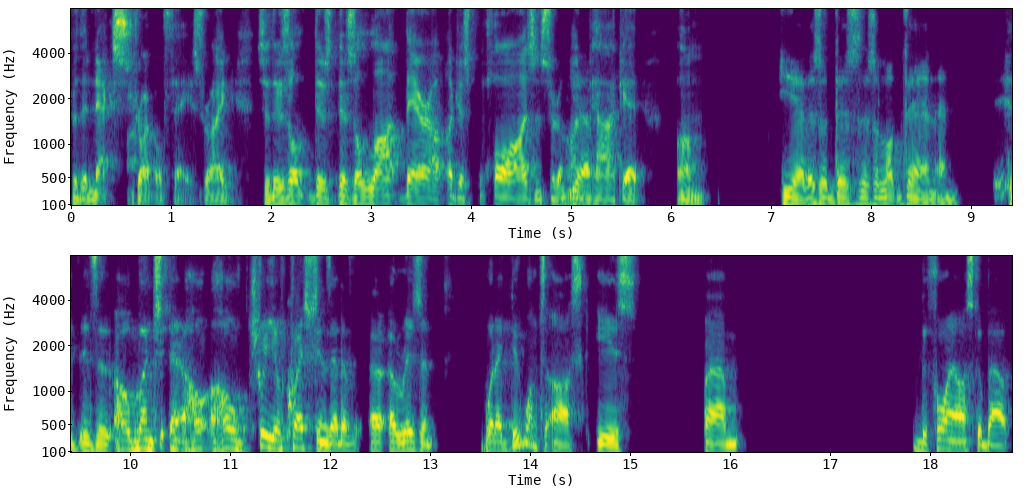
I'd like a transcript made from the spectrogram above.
for the next struggle phase right? So there's a there's there's a lot there. I'll, I'll just pause and sort of yeah. unpack it. Um yeah there's a there's there's a lot there and there's a whole bunch a whole, a whole tree of questions that have uh, arisen. What i do want to ask is um before i ask about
